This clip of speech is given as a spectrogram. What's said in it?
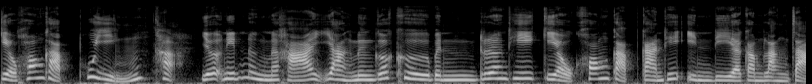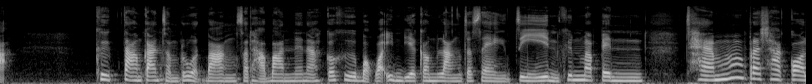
เกี่ยวข้องกับผู้หญิงค่ะเยอะนิดนึงนะคะ อย่างหนึ่งก็คือเป็นเรื่องที่เกี่ยวข้องกับการที่อินเดียกำลังจะ คือตามการสำรวจบางสถาบันเนี่ยนะ ก็คือบอกว่าอินเดียกำลังจะแซงจีนขึ้นมาเป็นแชมป์ประชากร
